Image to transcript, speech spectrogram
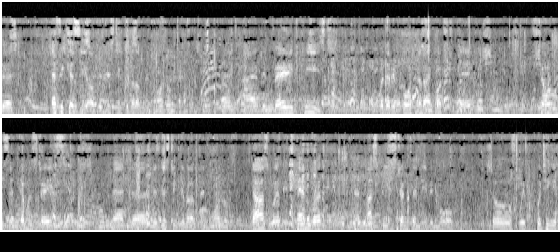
the efficacy of the district development model. And I've been very pleased with the report that I got today, which shows and demonstrates that uh, the district development model does work, can work, and must be strengthened even more. So we're putting it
